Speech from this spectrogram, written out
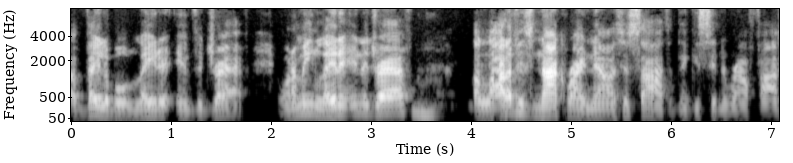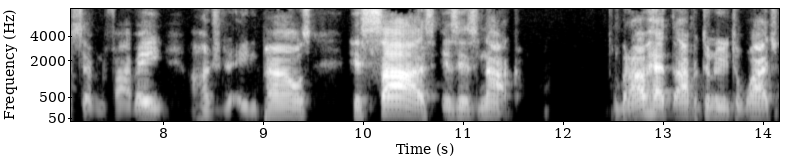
available later in the draft. When I mean later in the draft, mm-hmm. a lot of his knock right now is his size. I think he's sitting around 5'7, 5'8, 180 pounds. His size is his knock. But I've had the opportunity to watch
